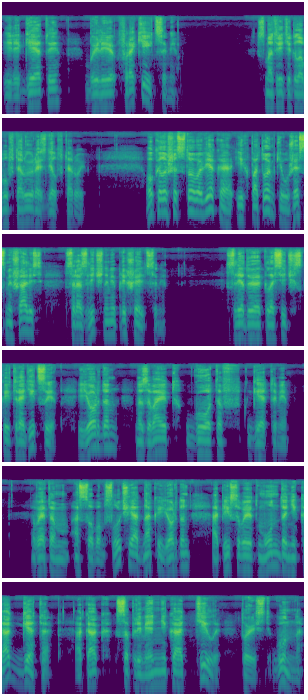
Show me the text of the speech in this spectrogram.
или геты были фракийцами. Смотрите главу 2, раздел 2. Около VI века их потомки уже смешались с различными пришельцами. Следуя классической традиции, Йордан называет готов гетами. В этом особом случае, однако, Йордан описывает Мунда не как гета, а как соплеменника Аттилы, то есть Гунна.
